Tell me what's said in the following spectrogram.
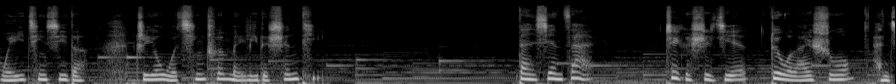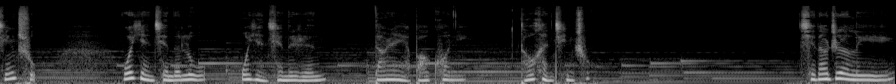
唯一清晰的。只有我青春美丽的身体，但现在，这个世界对我来说很清楚，我眼前的路，我眼前的人，当然也包括你，都很清楚。写到这里，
